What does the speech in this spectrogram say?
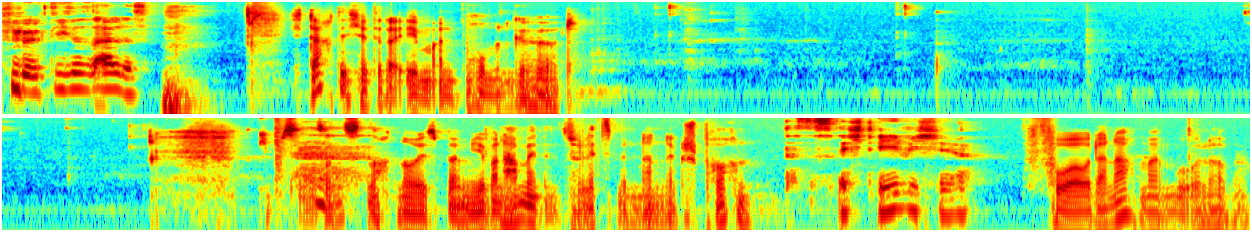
möglich ist alles. Ich dachte, ich hätte da eben ein Brummen gehört. Gibt es denn sonst noch Neues bei mir? Wann haben wir denn zuletzt miteinander gesprochen? Das ist echt ewig her. Vor oder nach meinem Urlaub?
